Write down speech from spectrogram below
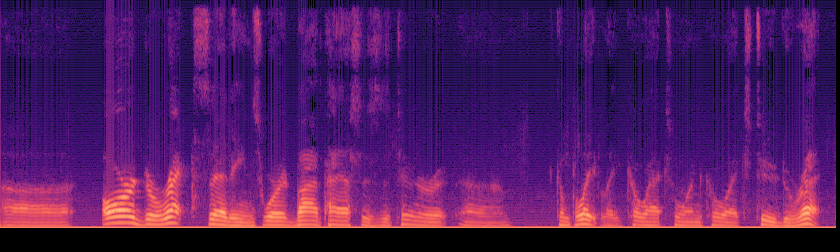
uh, or direct settings where it bypasses the tuner uh, completely, coax 1, coax 2 direct,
